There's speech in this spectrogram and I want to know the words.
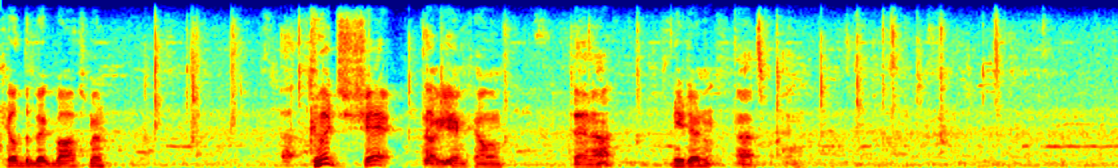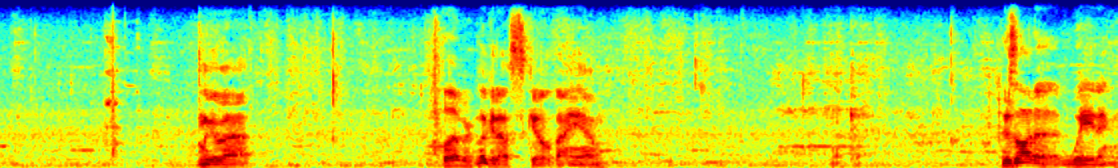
Killed the big boss man. Uh, Good shit. oh, Thank you you. didn't kill him. Did I not? You didn't. That's fine. Look at that. Clever. Look at how skilled I am. Okay. There's a lot of waiting.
